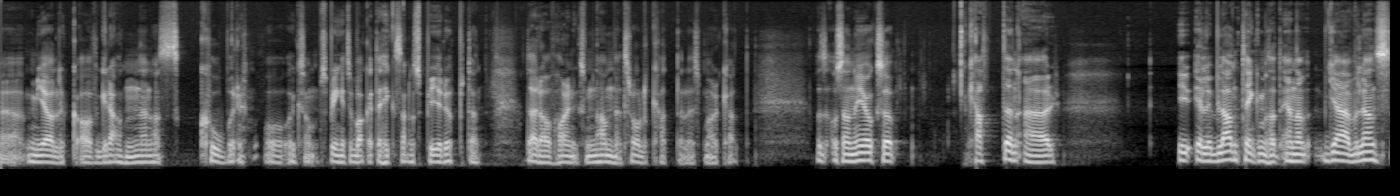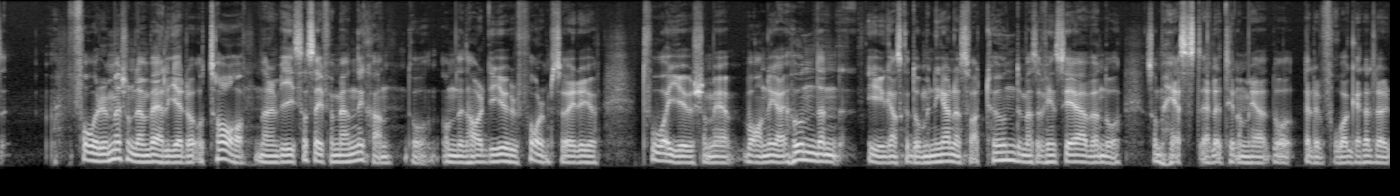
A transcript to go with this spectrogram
eh, mjölk av grannarnas kor och liksom springer tillbaka till häxan och spyr upp den. Därav har den liksom namnet trollkatt eller smörkatt. Och, och sen är ju också katten är, eller ibland tänker man sig att en av djävulens former som den väljer att ta när den visar sig för människan, då, om den har djurform, så är det ju två djur som är vanliga. Hunden är ju ganska dominerande, svart hund, men så finns det ju även då som häst eller till och med då, eller fågel eller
